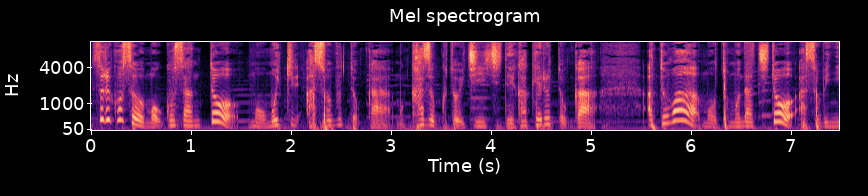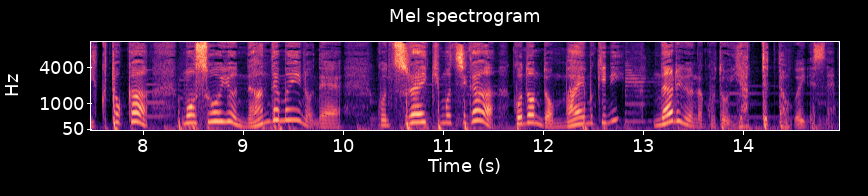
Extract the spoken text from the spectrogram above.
それこそもうお子さんともう思いっきり遊ぶとか、もう家族と一日出かけるとか、あとはもう友達と遊びに行くとか、もうそういう何でもいいので、この辛い気持ちが、こうどんどん前向きになるようなことをやっていった方がいいですね。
